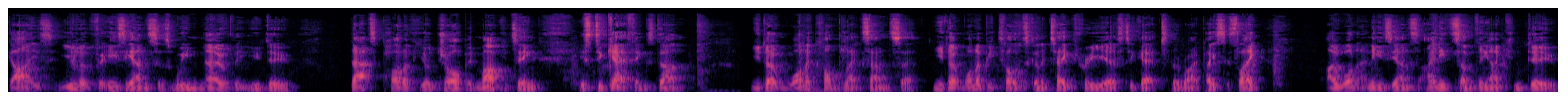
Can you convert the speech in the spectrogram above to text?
guys, you look for easy answers. We know that you do. That's part of your job in marketing is to get things done. You don't want a complex answer. You don't want to be told it's going to take three years to get to the right place. It's like, I want an easy answer. I need something I can do.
